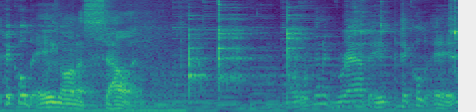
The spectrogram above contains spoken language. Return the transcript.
Pickled egg on a salad. We're gonna grab a pickled egg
